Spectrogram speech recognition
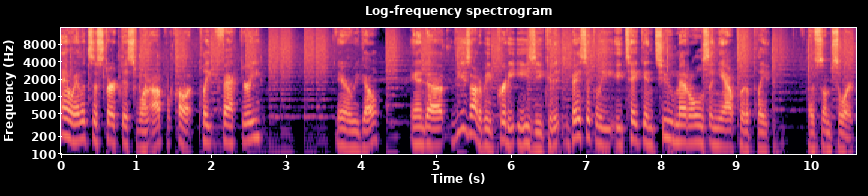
Anyway, let's just start this one up. We'll call it Plate Factory. There we go. And uh, these ought to be pretty easy because basically you take in two metals and you output a plate of some sort.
